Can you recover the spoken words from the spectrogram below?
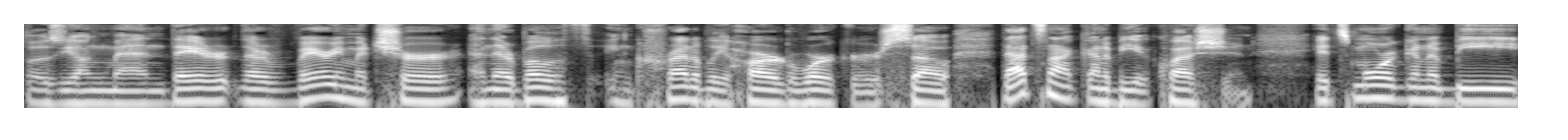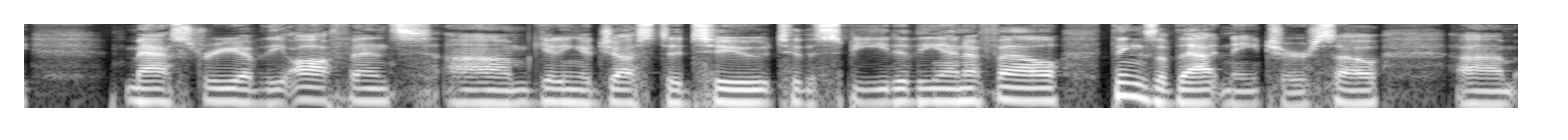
those young men, they're they're very mature and they're both incredibly hard workers. So that's not going to be a question. It's more going to be mastery of the offense, um, getting adjusted to to the speed of the NFL, things of that nature. So um,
